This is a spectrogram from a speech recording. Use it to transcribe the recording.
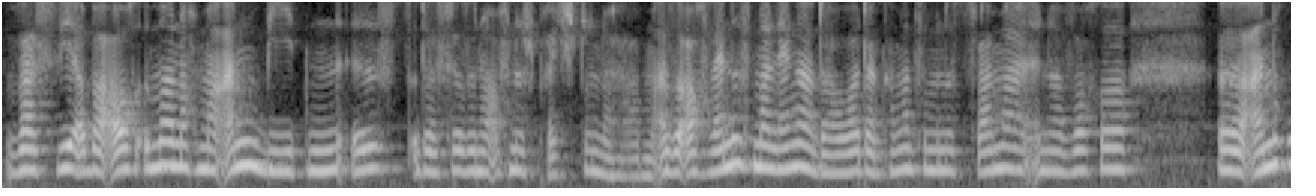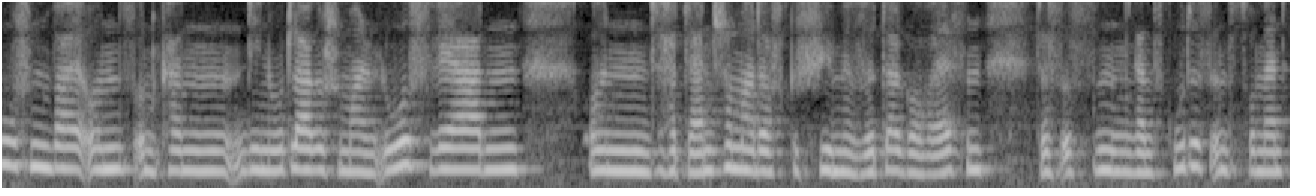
was wir aber auch immer noch mal anbieten, ist, dass wir so eine offene Sprechstunde haben. Also auch wenn es mal länger dauert, dann kann man zumindest zweimal in der Woche äh, anrufen bei uns und kann die Notlage schon mal loswerden und hat dann schon mal das Gefühl, mir wird da geholfen. Das ist ein ganz gutes Instrument.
